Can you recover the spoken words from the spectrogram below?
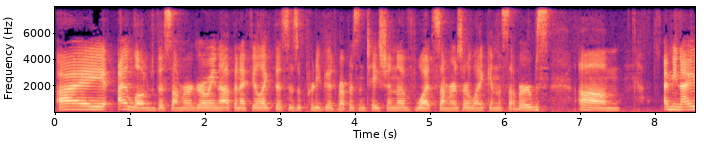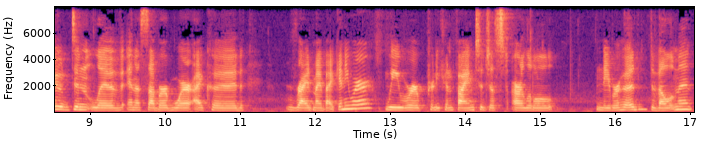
I I loved the summer growing up, and I feel like this is a pretty good representation of what summers are like in the suburbs. Um, I mean, I didn't live in a suburb where I could ride my bike anywhere. We were pretty confined to just our little neighborhood development.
